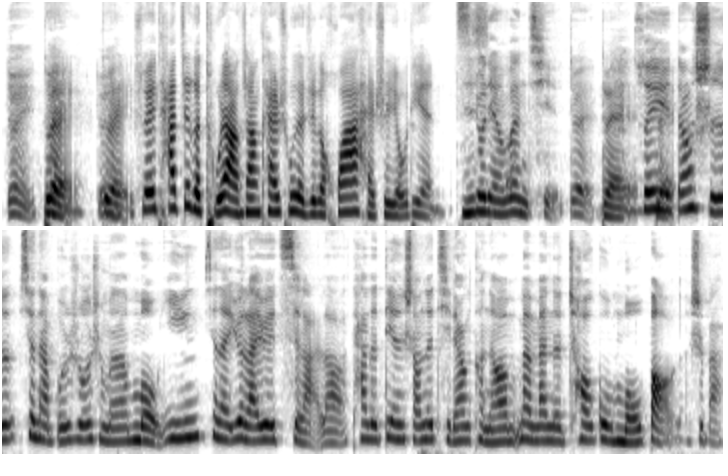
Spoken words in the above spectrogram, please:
对对对，所以它这个土壤上开出的这个花还是有点有点问题。对对，所以当时现在不是说什么某音现在越来越起来了，它的电商的体量可能要慢慢的超过某宝了，是吧？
